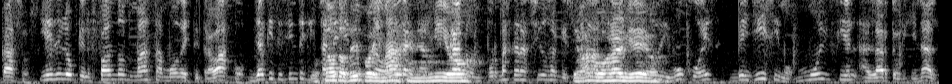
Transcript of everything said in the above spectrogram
casos. Y es de lo que el fandom más amó de este trabajo, ya que se siente que está otro tipo de amigo. canon, por más graciosa que suene decir, video. Su dibujo es bellísimo, muy fiel al arte original.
